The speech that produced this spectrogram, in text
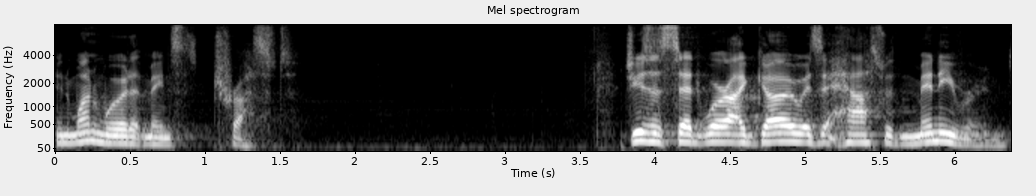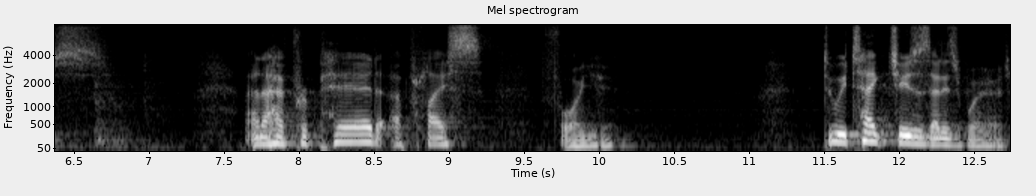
In one word, it means trust. Jesus said, Where I go is a house with many rooms and I have prepared a place for you. Do we take Jesus at his word?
